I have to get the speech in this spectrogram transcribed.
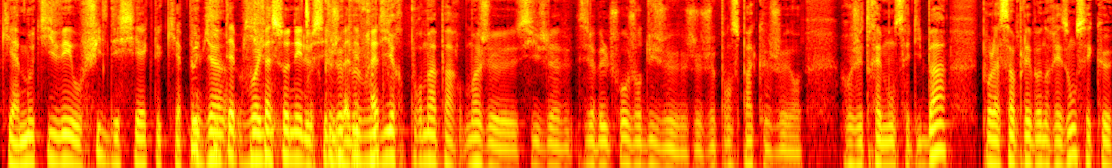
qui a motivé au fil des siècles, qui a petit Eh bien, à petit voyez, façonné le Ce que je célibat peux des vous dire pour ma part, moi, je, si j'avais le choix aujourd'hui, je, je, je pense pas que je rejetterais mon célibat pour la simple et bonne raison, c'est que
